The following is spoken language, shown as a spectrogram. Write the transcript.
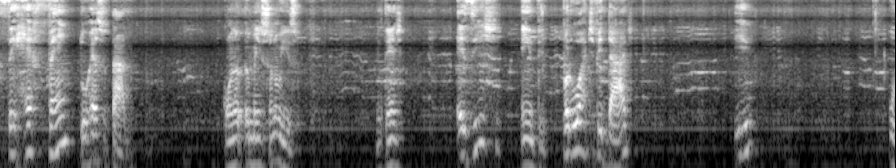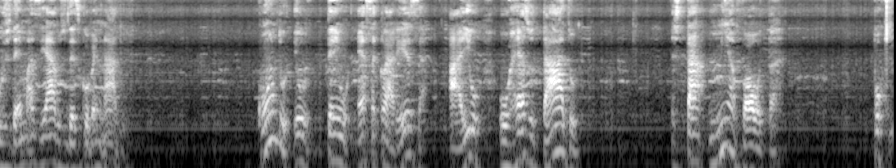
ser refém do resultado. Quando eu menciono isso, entende? Existe entre proatividade e os demasiados desgovernados. Quando eu tenho essa clareza, aí o, o resultado está à minha volta. Porque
